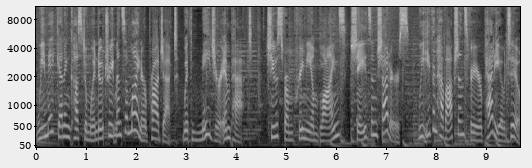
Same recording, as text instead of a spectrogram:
We make getting custom window treatments a minor project with major impact. Choose from premium blinds, shades, and shutters. We even have options for your patio, too.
